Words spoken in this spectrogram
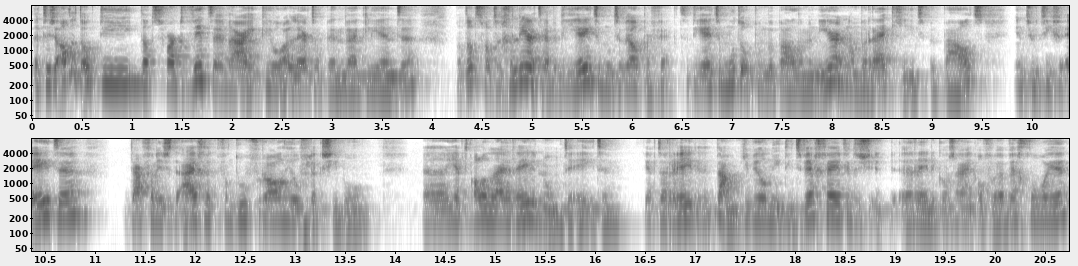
het is altijd ook die, dat zwart-witte waar ik heel alert op ben bij cliënten. Want dat is wat we geleerd hebben. Diëten moeten wel perfect. Diëten moeten op een bepaalde manier en dan bereik je iets bepaalds. Intuïtief eten, daarvan is het eigenlijk van doe vooral heel flexibel. Uh, je hebt allerlei redenen om te eten. Je hebt een reden, nou, je wil niet iets weggeven, dus een reden kan zijn, of eh, weggooien.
